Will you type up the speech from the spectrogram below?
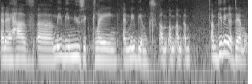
and I have uh, maybe music playing, and maybe I'm, I'm, I'm, I'm, I'm giving a demo.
